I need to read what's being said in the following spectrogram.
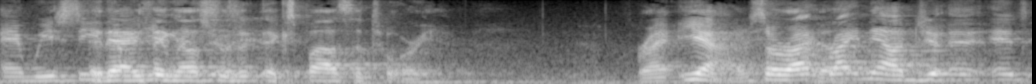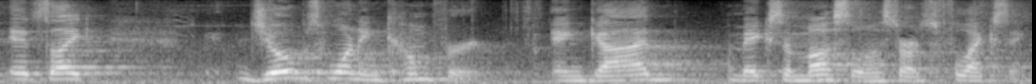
And we see and that everything else is expository. Right? Yeah. So right, Yeah. right now, it's, it's like Job's wanting comfort, and God makes a muscle and starts flexing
